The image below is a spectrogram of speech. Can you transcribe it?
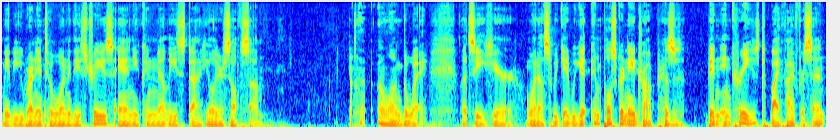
maybe you run into one of these trees and you can at least uh, heal yourself some along the way. Let's see here. What else we get? We get impulse grenade drop has been increased by 5%.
